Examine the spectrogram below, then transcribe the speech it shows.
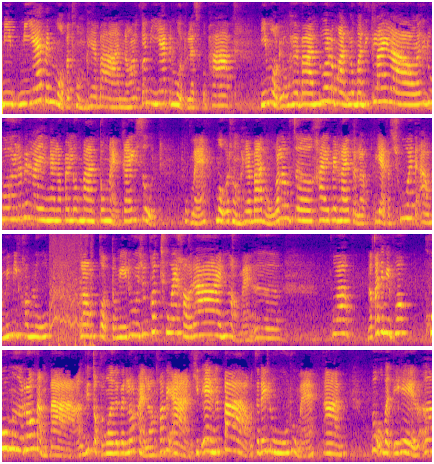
มีมีแยกเป็นหมวดปฐมพยาบาลเนาะแล้วก็มีแยกเป็นหมวดดูแลสุขภาพมีหมวดโรงพยาบาลด้วยโรงพยาบาลโรงพยาบาลที่ใกล้เรา แล้วจะดูเฮ้ยแล้วเป็นอะไรยังไงเราไปโรงพยาบาลตรงไหนใกล้สุด ถูกไหมหมวดปฐมพยาบาลผมว่าเราเจอใครเป็นไรแต่เราอยากจะช่วยแต่เอาไม่มีความรู้ ลองกดตรงนี้ดูชุดก็ช่วยเขาได้นึกออกไหมเออพวกแล้วก็จะมีพวกคู่มือโรคต่างๆวิตกกังวลจะเป็นโรคไหนลองเข้าไปอ่าน คิดเองหรือเปล่าจะได้รู้ถูกไหมอ่านพวกอุบัติเหตุว่าเออ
